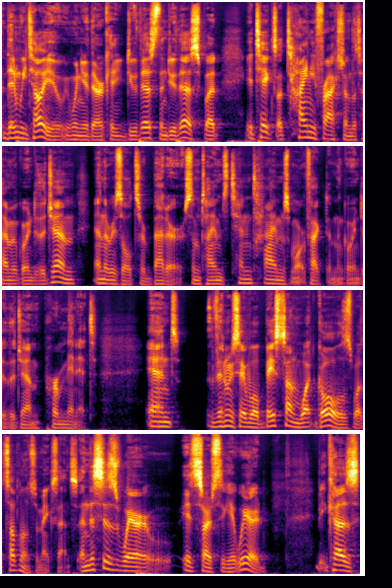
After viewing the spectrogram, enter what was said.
then we tell you when you're there, okay, you do this, then do this. But it takes a tiny fraction of the time of going to the gym, and the results are better, sometimes 10 times more effective than going to the gym per minute. And then we say, well, based on what goals, what supplements would make sense? And this is where it starts to get weird. Because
